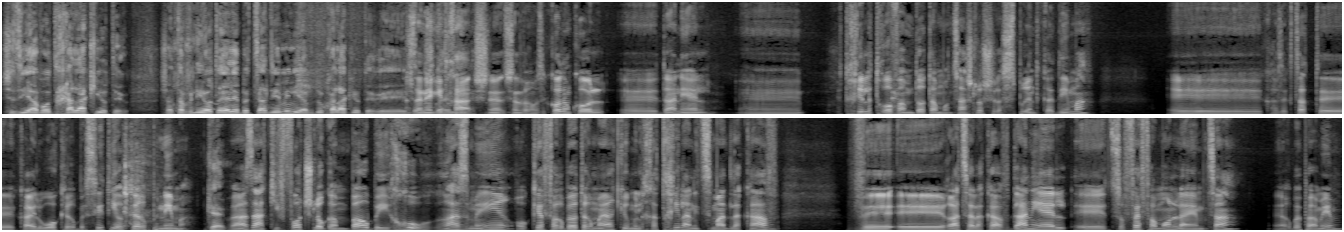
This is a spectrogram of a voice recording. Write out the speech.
שזה יעבוד חלק יותר, שהתבניות האלה בצד ימין יעבדו חלק יותר. אה, אז אני אגיד לך שני, שני דברים. קודם כל, אה, דניאל אה, התחיל את רוב עמדות המוצא שלו של הספרינט קדימה, כזה קצת קייל ווקר בסיטי, יותר פנימה. כן. ואז העקיפות שלו גם באו באיחור. רז מאיר עוקף הרבה יותר מהר, כי הוא מלכתחילה נצמד לקו. ורץ על הקו. דניאל צופף המון לאמצע, הרבה פעמים,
